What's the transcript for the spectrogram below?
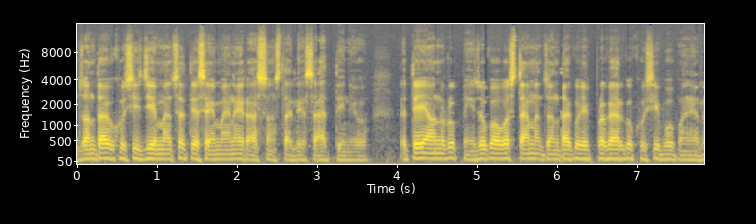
जनताको खुसी जेमा छ त्यसैमा नै राज संस्थाले साथ दिने हो। र त्यही अनुरूप हिजोको अवस्थामा जनताको एक प्रकारको खुसी भयो भनेर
